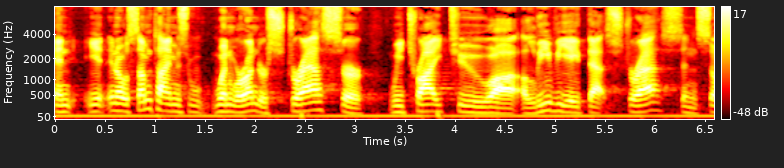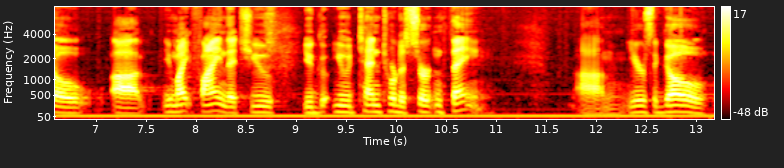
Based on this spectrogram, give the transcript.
And, you know, sometimes when we're under stress or we try to uh, alleviate that stress, and so uh, you might find that you, you, you tend toward a certain thing. Um, years ago,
